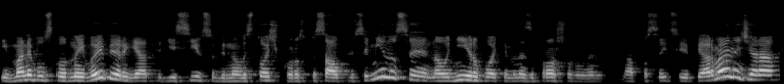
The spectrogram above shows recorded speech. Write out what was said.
І в мене був складний вибір. Я тоді сів собі на листочку, розписав плюси-мінуси. На одній роботі мене запрошували на позицію піар-менеджера.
